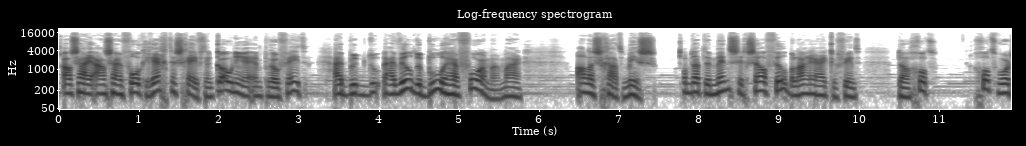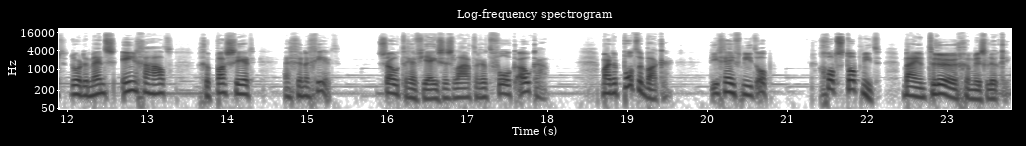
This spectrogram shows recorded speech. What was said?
Als hij aan zijn volk rechters geeft en koningen en profeten. Hij, hij wil de boel hervormen, maar alles gaat mis. Omdat de mens zichzelf veel belangrijker vindt dan God. God wordt door de mens ingehaald, gepasseerd en genegeerd. Zo treft Jezus later het volk ook aan. Maar de pottenbakker, die geeft niet op. God stopt niet bij een treurige mislukking.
